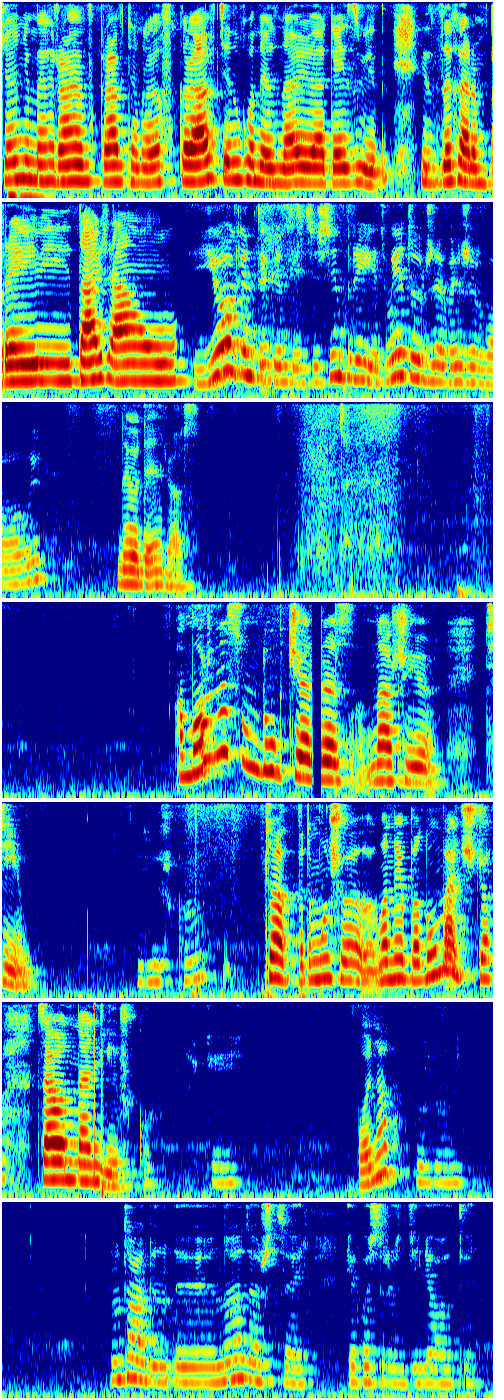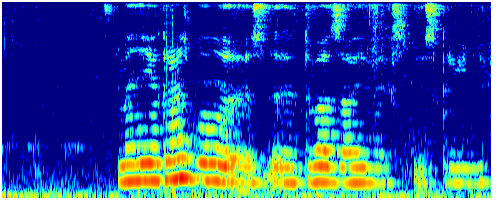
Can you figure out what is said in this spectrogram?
Сьогодні ми граємо в крафтинг, але в крафтингу не знаю, який звід. Із Захаром привіт, Тайшау. Йоген Текентиці, всім привіт. Ми тут вже виживали. Не один раз. А можна сундук через наші ті? Ліжка. Так, тому що вони подумають, що це одне ліжко. Окей. Поняв? Угу. Ну так, треба ж цей якось розділяти. У мене якраз було е, е, два зайвих скрині.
